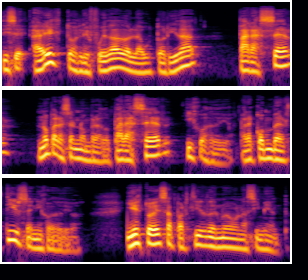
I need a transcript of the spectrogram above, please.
dice, a estos les fue dado la autoridad para ser, no para ser nombrado, para ser hijos de Dios, para convertirse en hijos de Dios. Y esto es a partir del nuevo nacimiento.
